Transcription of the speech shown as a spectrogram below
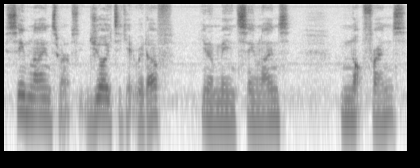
Seam lines were an absolute joy to get rid of. You know, and seam lines, not friends.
